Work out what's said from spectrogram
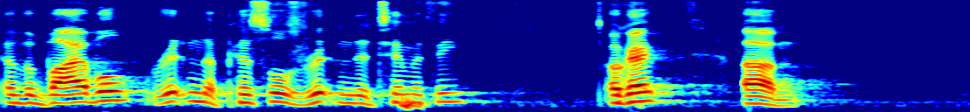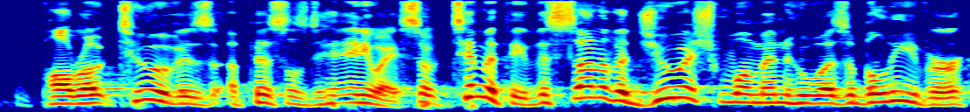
of the Bible written, epistles written to Timothy. Okay? Um, Paul wrote two of his epistles to him. Anyway, so Timothy, the son of a Jewish woman who was a believer,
